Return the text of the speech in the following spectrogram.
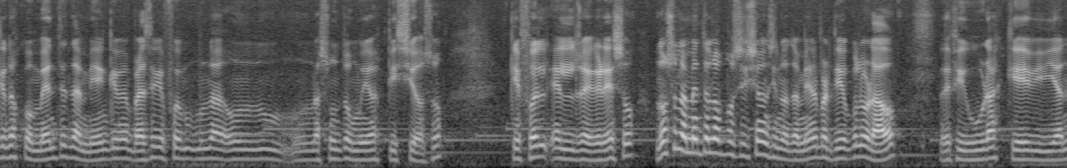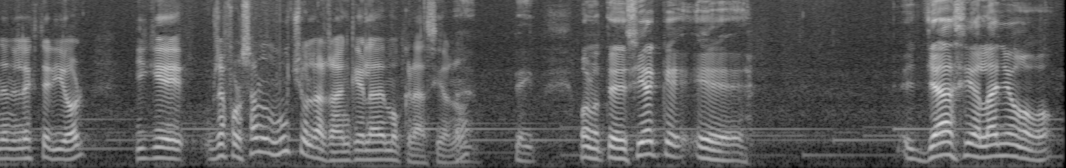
que nos comente también, que me parece que fue una- un, un asunto muy auspicioso, que fue el, el regreso, no solamente a la oposición, sino también al Partido Colorado, de figuras que vivían en el exterior y que reforzaron mucho el arranque de la democracia, ¿no? Sí. Bueno, te decía que eh, ya hacia el año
